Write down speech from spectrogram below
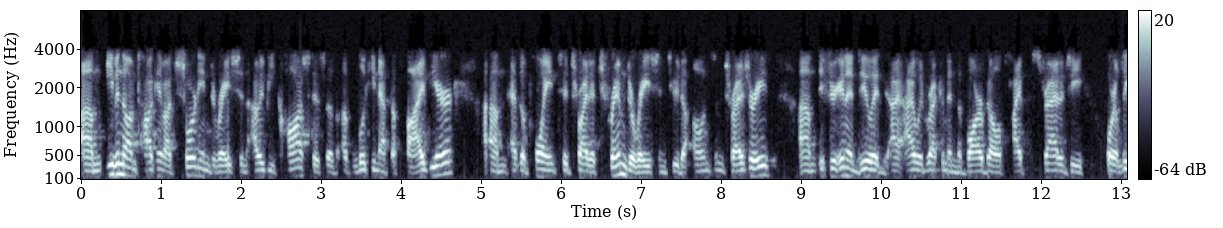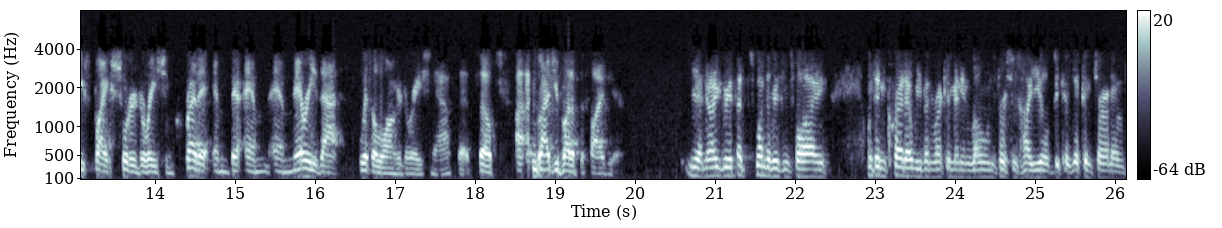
um, even though I'm talking about shortening duration, I would be cautious of, of looking at the five year um, as a point to try to trim duration to to own some treasuries. Um, if you're going to do it, I, I would recommend the barbell type of strategy, or at least buy shorter duration credit and and, and marry that with a longer duration asset. So I'm glad you brought up the five year. Yeah, no, I agree. That's one of the reasons why within credit we've been recommending loans versus high yield because the concern of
